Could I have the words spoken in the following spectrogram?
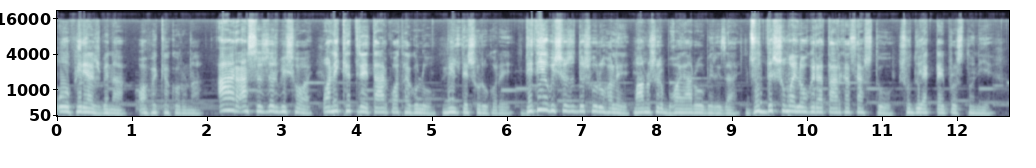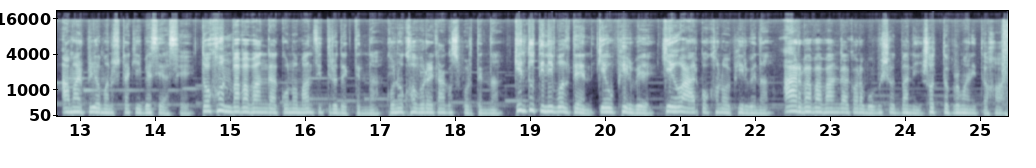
ও ফিরে আসবে না, অপেক্ষা করো না। আর আশ্চর্যের বিষয়, অনেক ক্ষেত্রে তার কথাগুলো মিলতে শুরু করে। দ্বিতীয় বিশ্বযুদ্ধ শুরু হলে মানুষের ভয় আরও বেড়ে যায়। যুদ্ধের সময় লোকেরা তার কাছে আসতো, শুধু একটাই প্রশ্ন নিয়ে, আমার প্রিয় মানুষটা কি বেঁচে আছে? তখন বাবা বাঙ্গা কোনো মানচিত্র দেখতেন না, কোনো খবরের কাগজ পড়তেন না। কিন্তু তিনি বলতেন, কেউ ফিরবে, কেউ আর কখনো ফিরবে না। আর বাবা বাঙ্গা করা ভবিষ্যৎবাণী সত্য প্রমাণিত হয়।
